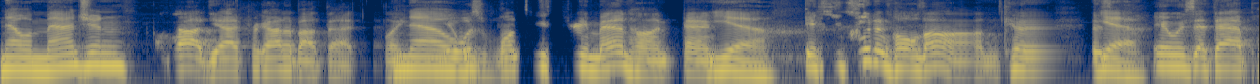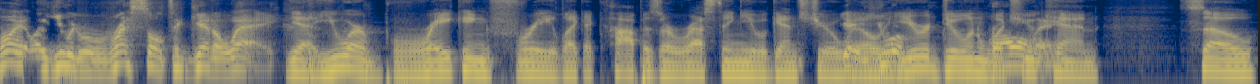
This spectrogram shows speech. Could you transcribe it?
Now imagine. Oh God, yeah, I forgot about that. Like Now- it was one, two, three manhunt, and Yeah, if you couldn't hold on, because yeah, it was at that point like you would wrestle to get away. yeah. You are breaking free like a cop is arresting you against your Yeah, will. you are You're doing what you can. So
